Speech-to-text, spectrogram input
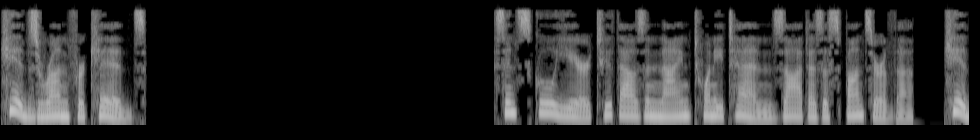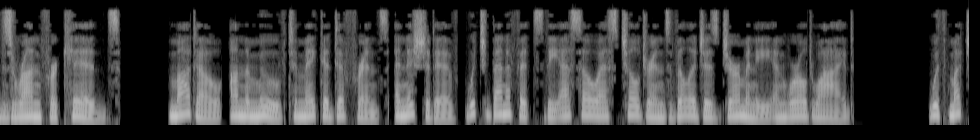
Kids Run for Kids Since school year 2009-2010 Zott is a sponsor of the Kids Run for Kids motto, On the Move to Make a Difference initiative, which benefits the SOS Children's Villages Germany and worldwide. With much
